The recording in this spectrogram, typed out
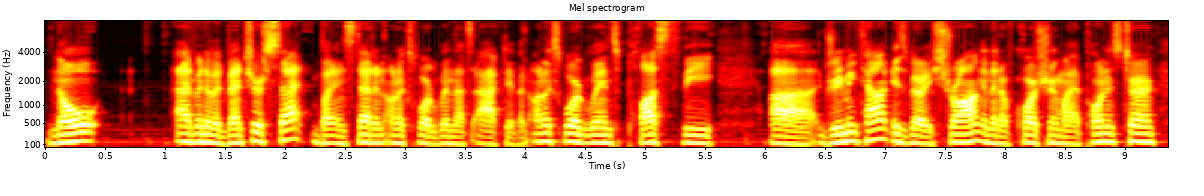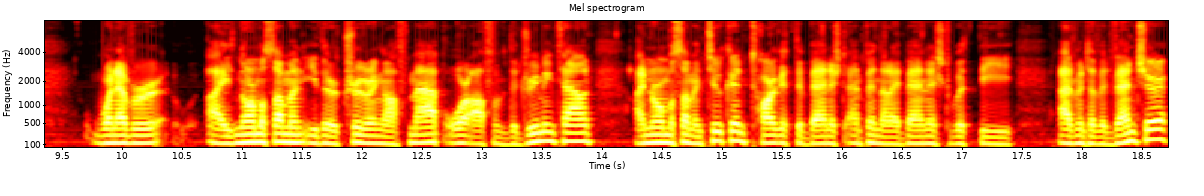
No Advent of Adventure set, but instead an unexplored wind that's active. And unexplored winds plus the uh, Dreaming Town is very strong. And then, of course, during my opponent's turn, whenever I normal summon either triggering off map or off of the Dreaming Town, I normal summon Toucan, target the banished Empen that I banished with the Advent of Adventure,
